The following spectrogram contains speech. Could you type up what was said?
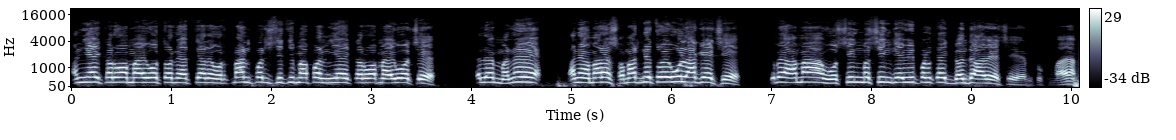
અન્યાય કરવામાં આવ્યો હતો અને અત્યારે વર્તમાન પરિસ્થિતિમાં પણ અન્યાય કરવામાં આવ્યો છે. એટલે મને અને અમારા સમાજને તો એવું લાગે છે કે ભાઈ આમાં વોશિંગ મશીન જેવી પણ કંઈક ગંધ આવે છે એમ ટૂંકમાં એમ.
